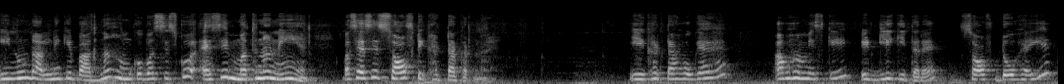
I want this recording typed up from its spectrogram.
इनो डालने के बाद ना हमको बस इसको ऐसे मथना नहीं है। बस ऐसे सॉफ्ट इकट्ठा करना है। ये इकट्ठा हो गया है। अब हम इसकी इडली की तरह सॉफ्ट डो है ये,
